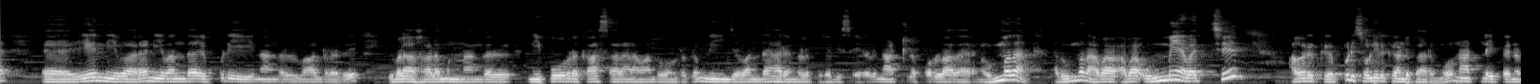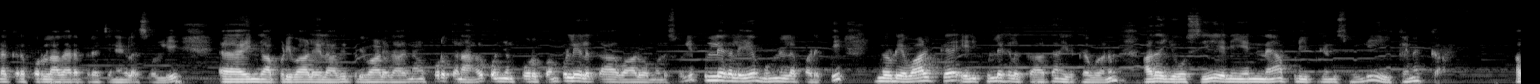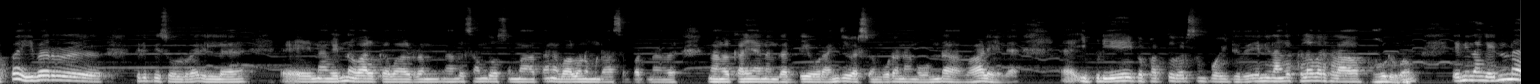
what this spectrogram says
ஏன் நீ வர? நீ வந்தால் எப்படி நாங்கள் வாழ்கிறது இவ்வளோ காலமும் நாங்கள் நீ போடுற காசால் நான் வந்து கொண்டிருக்கோம் நீ இங்கே வந்தால் எங்களுக்கு உதவி செய்கிறது நாட்டில் பொருளாதாரங்கள் உண்மைதான். அது உண்மைதான். அவ அவ உண்மையை வச்சு அவருக்கு எப்படி சொல்லியிருக்கான்னு பாருங்கோ. நாட்டில் இப்போ நடக்கிற பொருளாதார பிரச்சனைகளை சொல்லி இங்கே அப்படி வாழ இல்லாது இப்படி வாழ நாங்கள் பொறுத்த நாங்கள் கொஞ்சம் பொறுப்போம். பிள்ளைகளுக்காக வாழ்வோம்னு சொல்லி பிள்ளைகளையே முன்னிலைப்படுத்தி எங்களுடைய வாழ்க்கை இனி பிள்ளைகளுக்காக தான் இருக்க வேணும். அதை யோசி இனி என்ன அப்படி இப்படின்னு சொல்லி கணக்கா அப்போ இவர் திருப்பி சொல்கிறார் இல்லை நாங்கள் என்ன வாழ்க்கை வாழ்கிறோம் நாங்கள் சந்தோஷமாக தானே வாழணும்னு ஆசைப்பட்டாங்க. நாங்கள் கல்யாணம் கட்டி ஒரு அஞ்சு வருஷம் கூட நாங்கள் உண்டா வாழையலை இப்படியே இப்போ பத்து வருஷம் போயிட்டுது. இனி நாங்கள் கிழவர்களாக போடுவோம். இனி நாங்கள் என்ன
